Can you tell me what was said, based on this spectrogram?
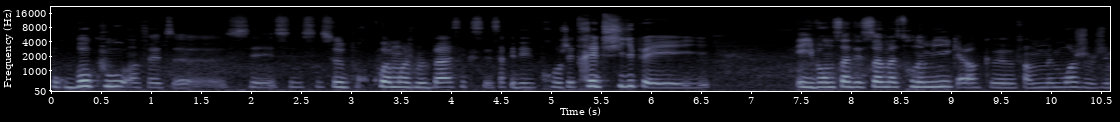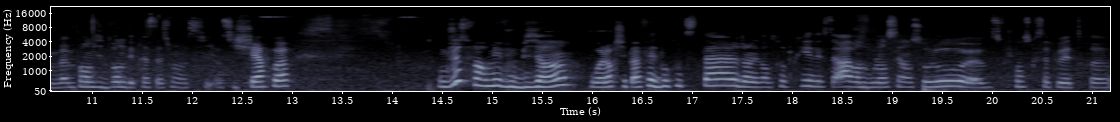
pour beaucoup, en fait, euh, c'est ce pourquoi moi je me bats. C'est que ça fait des projets très cheap et, et ils vendent ça des sommes astronomiques. Alors que, enfin, même moi, j'ai même pas envie de vendre des prestations aussi, aussi chères, quoi. Donc juste formez-vous bien, ou alors je sais pas, faites beaucoup de stages dans les entreprises, etc. avant de vous lancer en solo, euh, parce que je pense que ça peut être euh,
